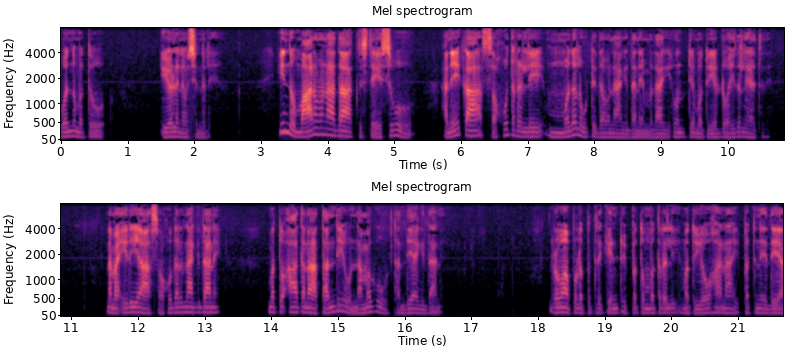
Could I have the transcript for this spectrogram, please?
ಒಂದು ಮತ್ತು ಏಳನೇ ವಚನದಲ್ಲಿ. ಇಂದು ಮಾನವನಾದ ಕ್ರಿಸ್ತ ಯೇಸುವು ಅನೇಕ ಸಹೋದರಲ್ಲಿ ಮೊದಲು ಹುಟ್ಟಿದವನಾಗಿದ್ದಾನೆ ಎಂಬುದಾಗಿ ಒಂದು ಮತ್ತು ಎರಡು ಐದರಲ್ಲಿ ಹೇಳ್ತದೆ. ನಮ್ಮ ಹಿರಿಯ ಸಹೋದರನಾಗಿದ್ದಾನೆ ಮತ್ತು ಆತನ ತಂದೆಯು ನಮಗೂ ತಂದೆಯಾಗಿದ್ದಾನೆ. ರೋಮಾಪುರ ಪತ್ರಿಕೆ ಎಂಟು ಇಪ್ಪತ್ತೊಂಬತ್ತರಲ್ಲಿ ಮತ್ತು ಯೋಹಾನ ಇಪ್ಪತ್ತನೇ ದೇಹ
